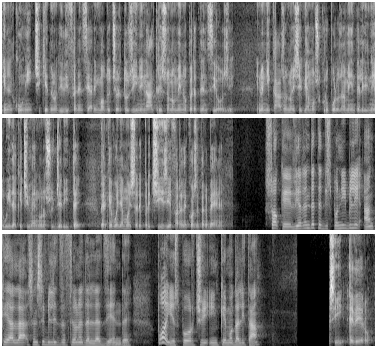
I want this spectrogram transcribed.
In alcuni ci chiedono di differenziare in modo certosino, in altri sono meno pretenziosi. In ogni caso noi seguiamo scrupolosamente le linee guida che ci vengono suggerite perché vogliamo essere precisi e fare le cose per bene. So che vi rendete disponibili anche alla sensibilizzazione delle aziende. Puoi esporci in che modalità? Sì, è vero.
